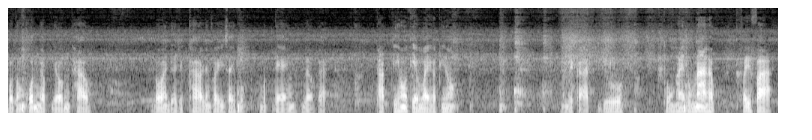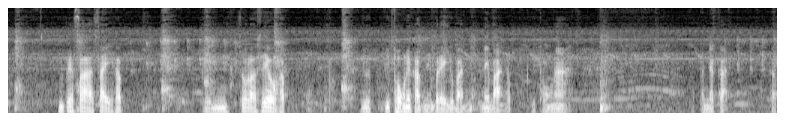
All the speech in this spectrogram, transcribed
บ่ต้องค้นครับ เดี๋ยวมันข้าวรอให้เดือดจะข้าวจังค่อยใส่พวกหมดแดงแล้วก็ผักที่เราเตรียมไว้ครับพี่น้องบรรยากาศอยู่ทงไห้ทงหน้าครับ ไฟฟ้ามันไฟฟ้าใส่ครับ เป็นโซลาร์เซลล์ครับอยู่อยู่ทงนี่ครับนี่บริเวณอยู่บ้านในบ้านครับอยู่ทงหน้าบบรรยากาศครับ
